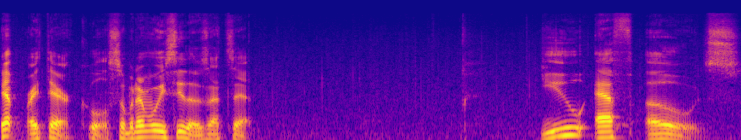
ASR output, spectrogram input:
Yep, right there. Cool. So whenever we see those, that's it. UFOs.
